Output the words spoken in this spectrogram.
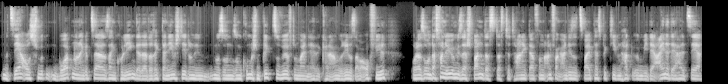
mit sehr ausschmückenden Worten. Und dann gibt's ja seinen Kollegen, der da direkt daneben steht und ihn nur so, so einen komischen Blick zuwirft und meint, ja, keine Ahnung, redet aber auch viel. Oder so. Und das fand ich irgendwie sehr spannend, dass, dass Titanic da von Anfang an diese zwei Perspektiven hat. Irgendwie der eine, der halt sehr,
